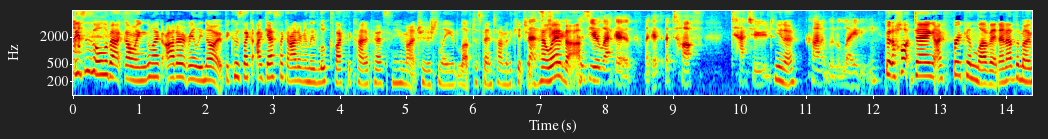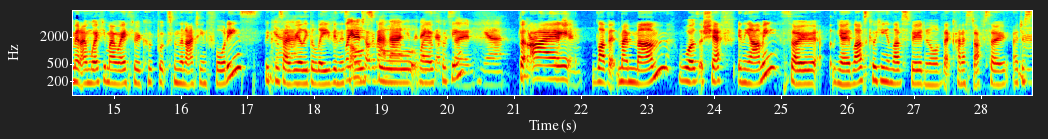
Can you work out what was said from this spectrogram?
this is all about going, like, I don't really know. Because, like, I guess, like, I don't really look like the kind of person who might traditionally love to spend time in the kitchen. That's However, because you're like a like a, a tough, tattooed you know. kind of little lady. But hot dang, I freaking love it. And at the moment, I'm working my way through cookbooks from the 1940s because I really believe in this old school about that in the way of next cooking. Yeah. But I love it. My mum was a chef in the army, so you know loves cooking and loves food and all of that kind of stuff. So I just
